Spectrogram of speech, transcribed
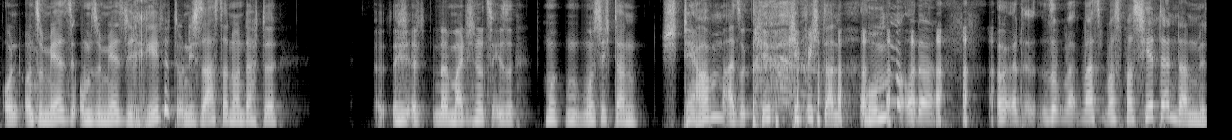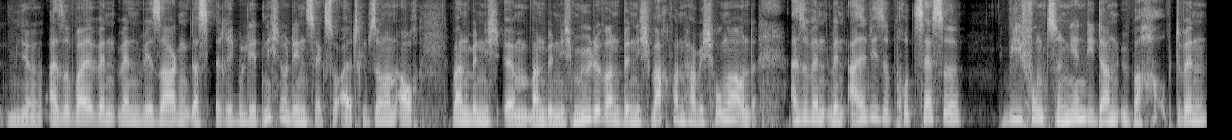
und, und so mehr, sie- umso mehr sie redet, und ich saß da und dachte, äh, ich, und dann meinte ich nur zu ihr so, mu, muss ich dann sterben? Also kipp, kipp ich dann um? Oder äh, so, was, was passiert denn dann mit mir? Also, weil wenn, wenn wir sagen, das reguliert nicht nur den Sexualtrieb, sondern auch, wann bin ich, ähm, wann bin ich müde, wann bin ich wach, wann habe ich Hunger und also wenn, wenn all diese Prozesse, wie funktionieren die dann überhaupt, wenn,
